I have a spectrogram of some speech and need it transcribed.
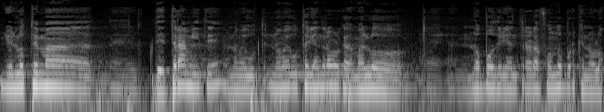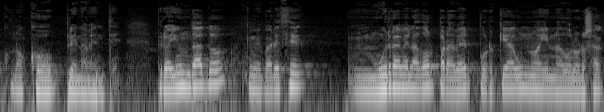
Yo en los temas eh, de trámite no me, gust- no me gustaría entrar porque además lo- eh, no podría entrar a fondo porque no los conozco plenamente. Pero hay un dato que me parece muy revelador para ver por qué aún no hay una dolorosa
